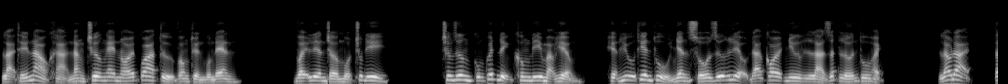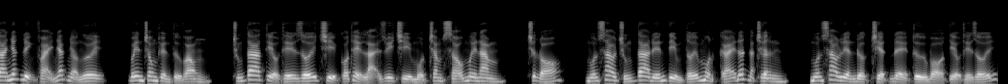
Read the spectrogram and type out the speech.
lại thế nào khả năng chưa nghe nói qua tử vong thuyền buồn đen. Vậy liền chờ một chút đi. Trương Dương cũng quyết định không đi mạo hiểm, hiện hữu thiên thủ nhân số dữ liệu đã coi như là rất lớn thu hoạch. Lão đại, ta nhất định phải nhắc nhở ngươi, bên trong thuyền tử vong, chúng ta tiểu thế giới chỉ có thể lại duy trì một trăm sáu mươi năm, trước đó, muốn sao chúng ta đến tìm tới một cái đất đặt chân, muốn sao liền được triệt để từ bỏ tiểu thế giới.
